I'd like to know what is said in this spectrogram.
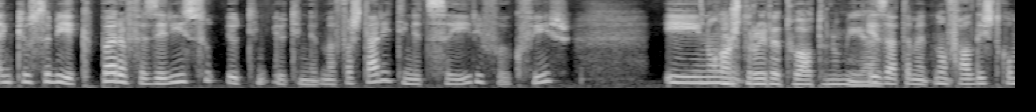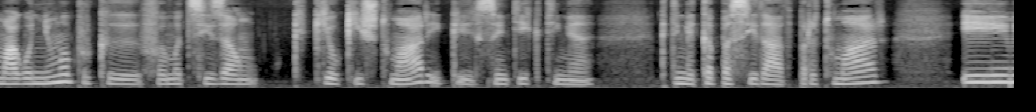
em que eu sabia que para fazer isso eu, tinha- eu tinha de me afastar e tinha de sair, e foi o que fiz. E não, Construir a tua autonomia. Exatamente, não falo disto como água nenhuma porque foi uma decisão que, que eu quis tomar e que senti que tinha, que tinha capacidade para tomar. E,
